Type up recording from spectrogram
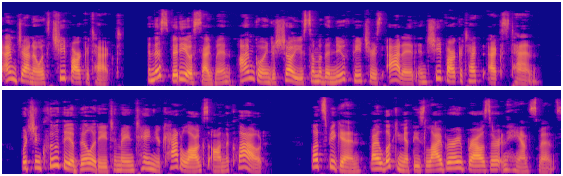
I'm Jenna with Chief Architect. In this video segment, I'm going to show you some of the new features added in Chief Architect X10, which include the ability to maintain your catalogs on the cloud. Let's begin by looking at these library browser enhancements.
